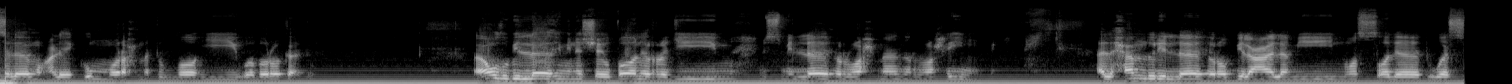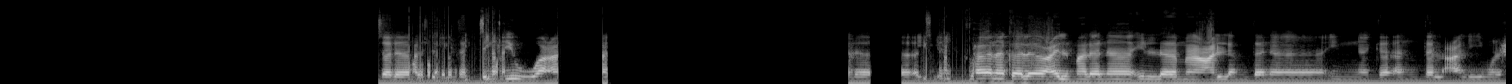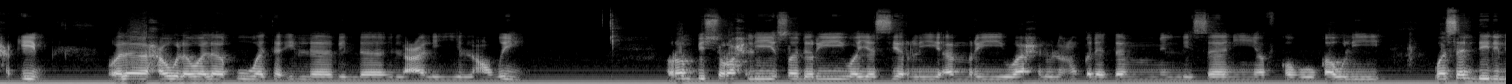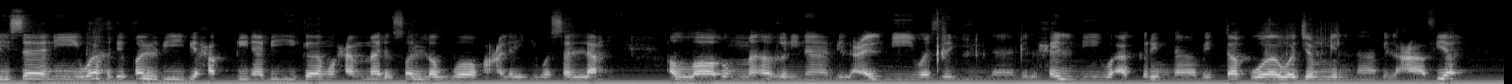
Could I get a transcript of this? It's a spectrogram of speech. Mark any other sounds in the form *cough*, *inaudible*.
Assalamualaikum warahmatullahi wabarakatuh. أعوذ بالله من الشيطان الرجيم بسم الله الرحمن الرحيم الحمد لله رب العالمين والصلاة والسلام على سبحانك لا علم لنا إلا ما علمتنا إنك أنت العليم الحكيم ولا حول ولا قوة إلا بالله العلي العظيم رب اشرح لي صدري ويسر لي أمري واحلل عقدة من لساني يفقه قولي وسدد لساني واهد قلبي بحق نبيك محمد صلى الله عليه وسلم اللهم أغننا بالعلم وزينا بالحلم وأكرمنا بالتقوى وجملنا بالعافية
